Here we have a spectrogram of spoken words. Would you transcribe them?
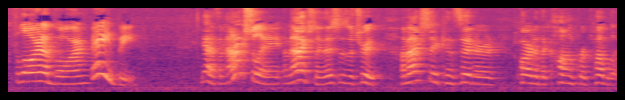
Florida-born baby. Yes, I'm actually, I'm actually, this is the truth. I'm actually considered part of the Conch Republic.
